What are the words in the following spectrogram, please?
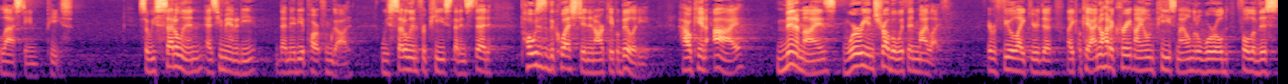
lasting peace. So we settle in as humanity that may be apart from God. We settle in for peace that instead poses the question in our capability how can I minimize worry and trouble within my life? Ever feel like you're the, like, okay, I know how to create my own peace, my own little world full of this,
